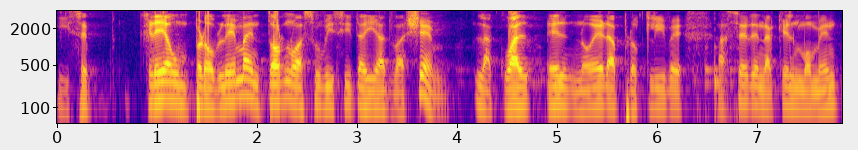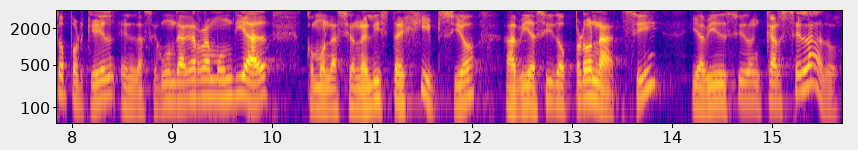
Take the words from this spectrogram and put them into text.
y se crea un problema en torno a su visita a Yad Vashem la cual él no era proclive a hacer en aquel momento, porque él en la Segunda Guerra Mundial, como nacionalista egipcio, había sido pro-nazi y había sido encarcelado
